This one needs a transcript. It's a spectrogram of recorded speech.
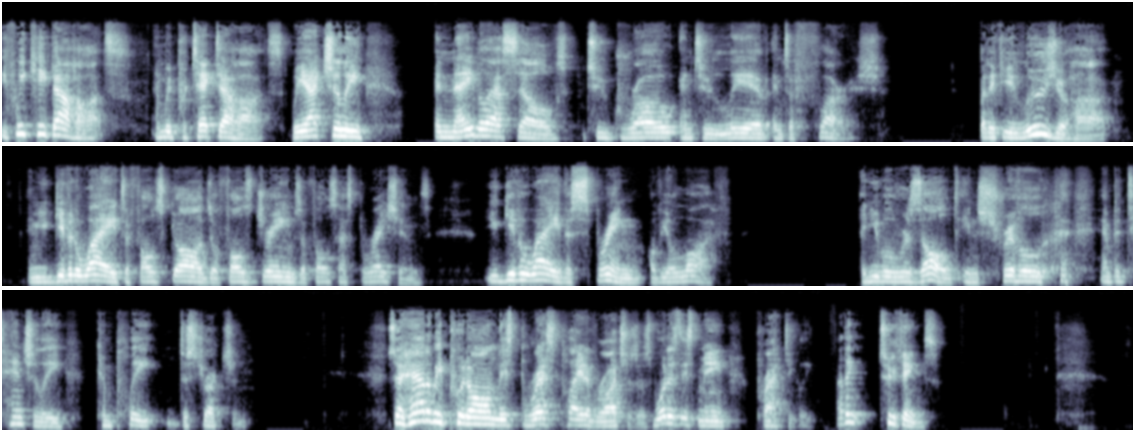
If we keep our hearts and we protect our hearts, we actually enable ourselves to grow and to live and to flourish. But if you lose your heart and you give it away to false gods or false dreams or false aspirations, you give away the spring of your life. And you will result in shrivel and potentially complete destruction. So, how do we put on this breastplate of righteousness? What does this mean practically? I think two things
